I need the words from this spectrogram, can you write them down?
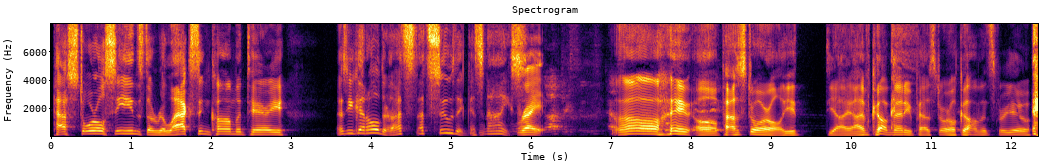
pastoral scenes, the relaxing commentary. As you get older, that's that's soothing. It's nice. right. Oh, hey, oh, pastoral. You, yeah, yeah, I've got many pastoral comments for you.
